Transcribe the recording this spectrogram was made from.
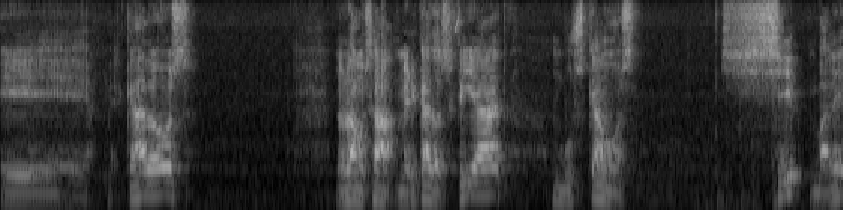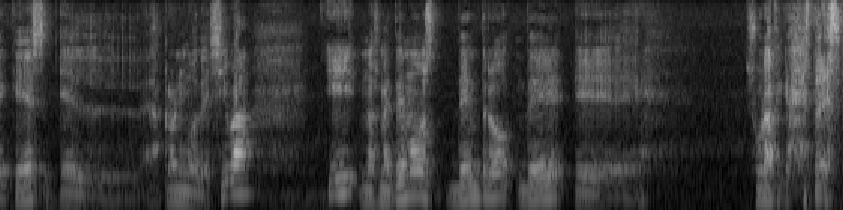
mercados. Nos vamos a mercados fiat. Buscamos SHIB, ¿vale? Que es el acrónimo de Shiba. Y nos metemos dentro de eh, su gráfica. Esta es,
